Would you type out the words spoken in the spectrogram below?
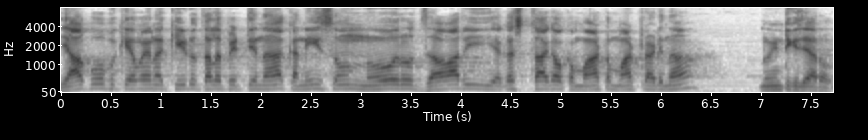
యాకోబుకి ఏమైనా కీడు తలపెట్టినా కనీసం నోరు జారి ఎగస్ట్రాగా ఒక మాట మాట్లాడినా నువ్వు ఇంటికి చేరవు.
